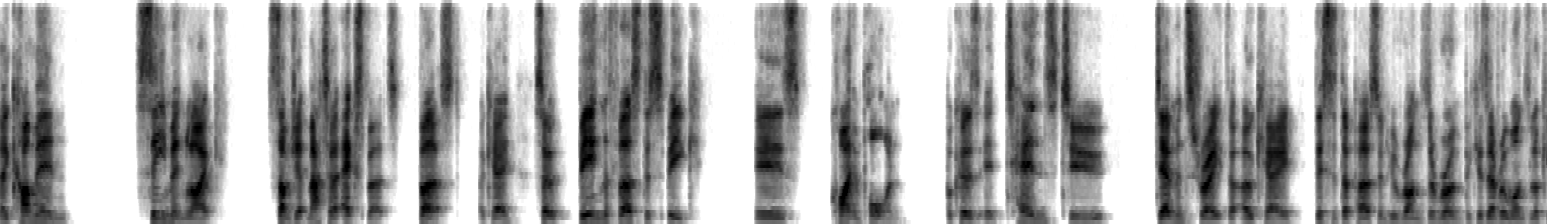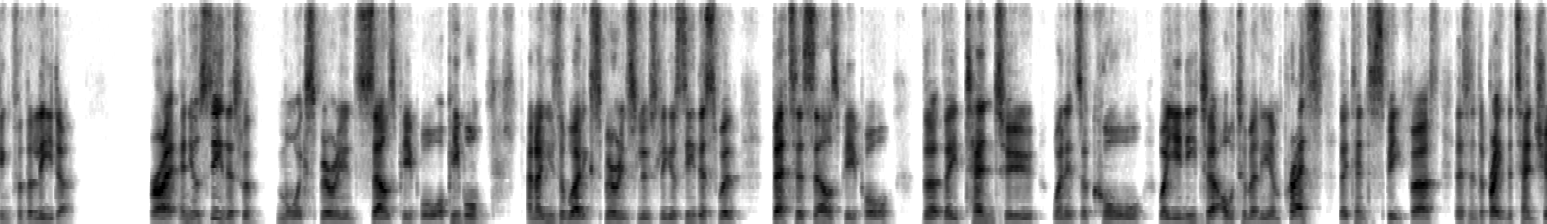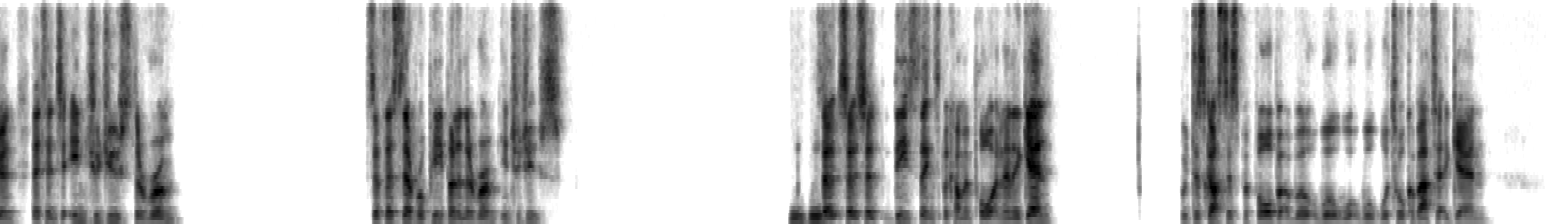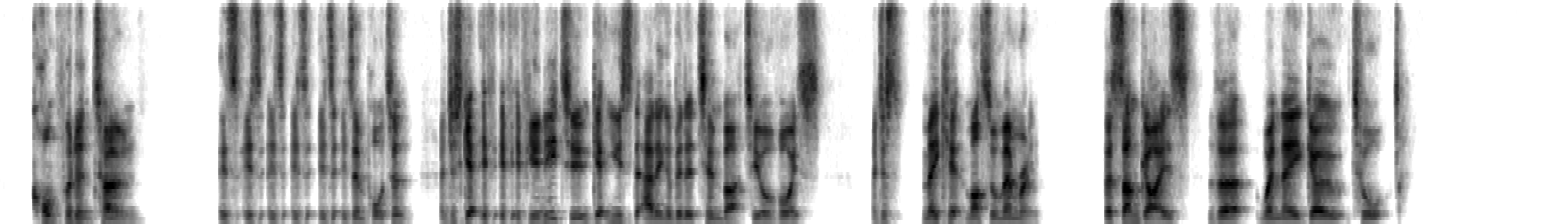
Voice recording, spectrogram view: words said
They come in seeming like subject matter experts first. Okay. So being the first to speak is quite important because it tends to demonstrate that, okay, this is the person who runs the room because everyone's looking for the leader. Right. And you'll see this with more experienced salespeople or people, and I use the word experience loosely. You'll see this with better salespeople that they tend to, when it's a call where you need to ultimately impress, they tend to speak first. They tend to break the tension. They tend to introduce the room. So if there's several people in the room, introduce. Mm-hmm. So so so these things become important. And again, we've discussed this before, but we'll we'll we'll, we'll talk about it again. Confident tone is is is is is, is important. And just get if, if if you need to get used to adding a bit of timber to your voice and just make it muscle memory. There's some guys that when they go to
